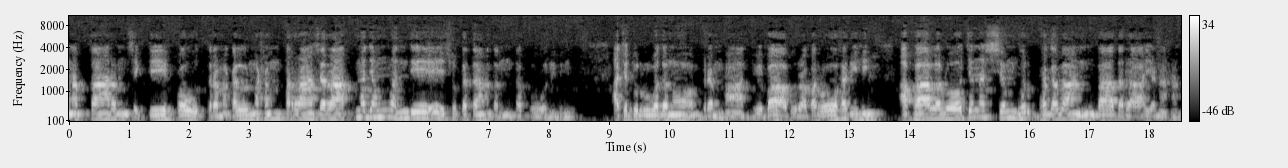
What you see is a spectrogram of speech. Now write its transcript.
नारम शक्ति पौत्र पौत्रमकल्मषम् पराशरात्मज वंदे सुकतातन्तपोनिधिम्। अचतुर्वदनो ब्रह्मा द्विबाहुरपरो हरि। अफालोचन शंभुर्भगवान् बादरायणः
